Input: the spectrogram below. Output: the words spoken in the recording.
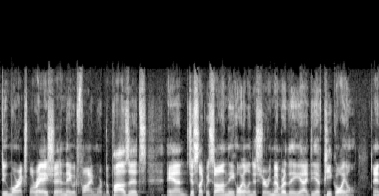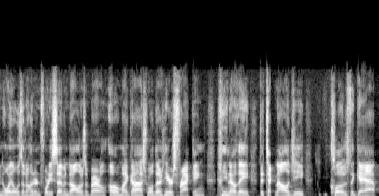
do more exploration, they would find more deposits. And just like we saw in the oil industry, remember the idea of peak oil? And oil was at $147 a barrel. Oh my gosh! Well, then here's fracking. You know, they the technology closed the gap,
